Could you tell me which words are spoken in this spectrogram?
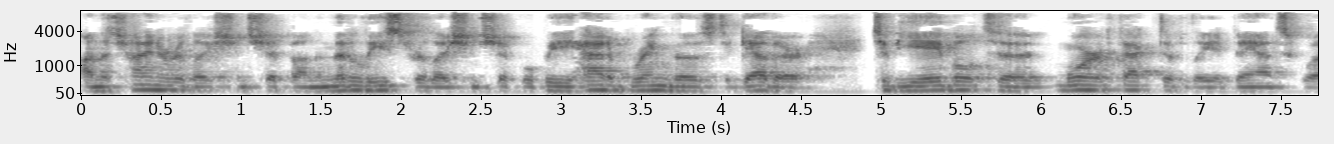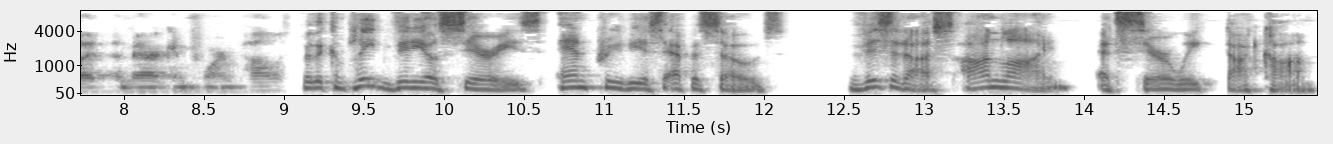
on the China relationship, on the Middle East relationship will be how to bring those together to be able to more effectively advance what American foreign policy. For the complete video series and previous episodes, visit us online at CERAWeek.com.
